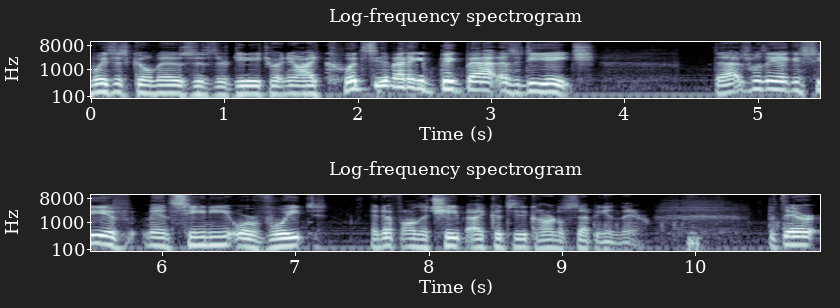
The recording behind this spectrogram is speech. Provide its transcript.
Moises Gomez is their DH right now. I could see them adding a big bat as a DH. That's one thing I can see if Mancini or Voit end up on the cheap. I could see the Cardinals stepping in there. But they're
